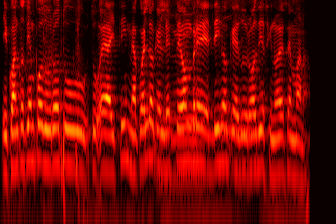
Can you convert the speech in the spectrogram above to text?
¿Y cuánto tiempo duró tu, tu AIT? Me acuerdo que el de este hombre él dijo que duró 19 semanas.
